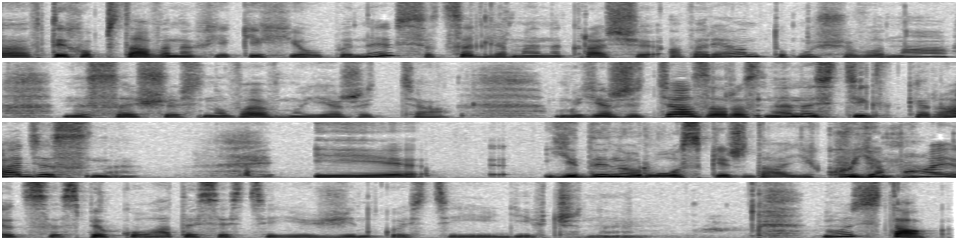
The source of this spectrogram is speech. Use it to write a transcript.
е, в тих обставинах, в яких я опинився, це для мене кращий варіант, тому що вона несе щось нове в моє життя. Моє життя зараз не настільки радісне, і єдину розкіш, да, яку я маю, це спілкуватися з цією жінкою, з цією дівчиною. Ну, ось так.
